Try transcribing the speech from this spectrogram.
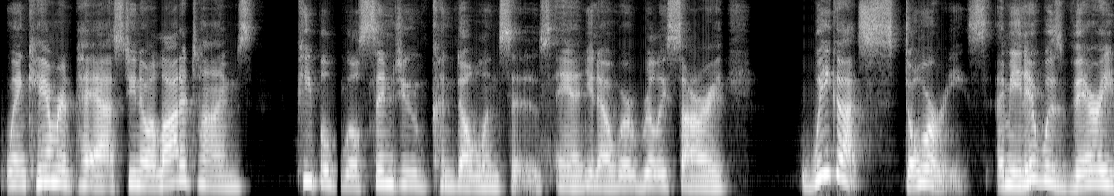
When Cameron passed, you know, a lot of times people will send you condolences and, you know, we're really sorry. We got stories. I mean, it was very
